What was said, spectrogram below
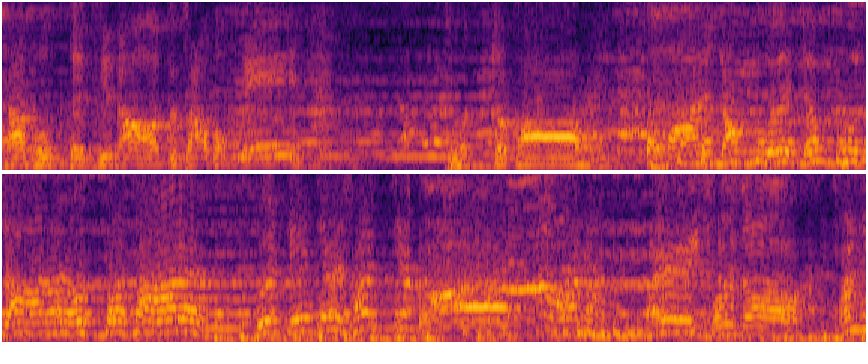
সাবুকতে ফিনাত সাবুকে সহ্য কর জঙ্গলে জন্তু যার অত্যাচার। তুই নিজে সহ্য এই সূর্য সূর্য!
